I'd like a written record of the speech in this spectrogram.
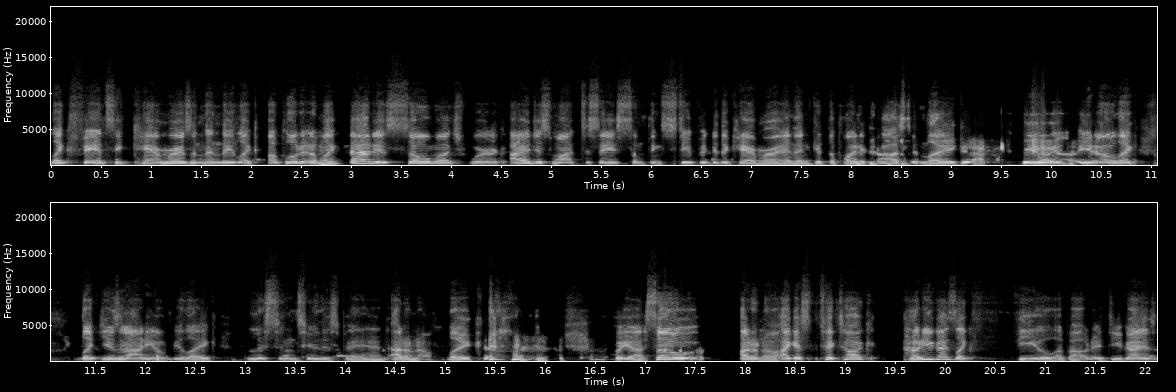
like fancy cameras and then they like upload it and i'm Mhm. like that is so much work i just want to say something stupid to the camera and then get the point across and like Yeah, right. you know like like use an audio and be like listen to this band. I don't know like but yeah so i don't know i guess tiktok how do you guys like feel about it? Do you guys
